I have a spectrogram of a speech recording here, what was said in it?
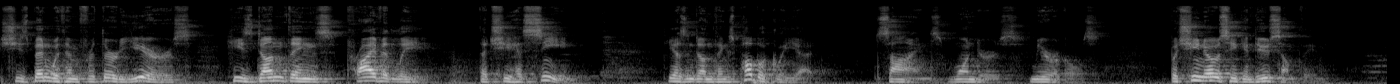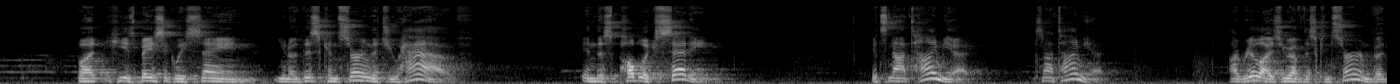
she's been with him for 30 years. He's done things privately that she has seen. He hasn't done things publicly yet signs, wonders, miracles. But she knows he can do something. But he's basically saying, you know, this concern that you have in this public setting, it's not time yet. It's not time yet. I realize you have this concern, but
